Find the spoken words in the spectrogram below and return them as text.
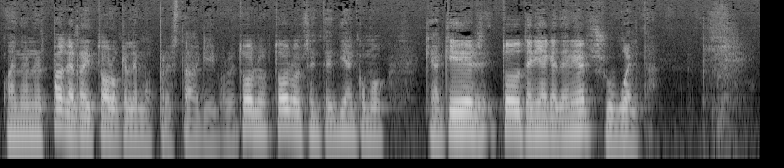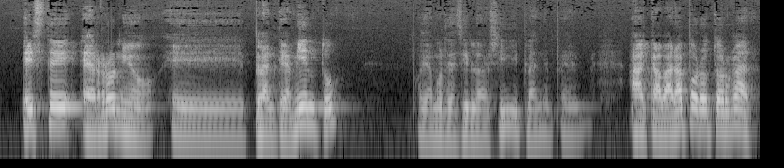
cuando nos pague el rey todo lo que le hemos prestado aquí, porque todos, todos los entendían como que aquí todo tenía que tener su vuelta. Este erróneo eh, planteamiento, podríamos decirlo así, acabará por otorgar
